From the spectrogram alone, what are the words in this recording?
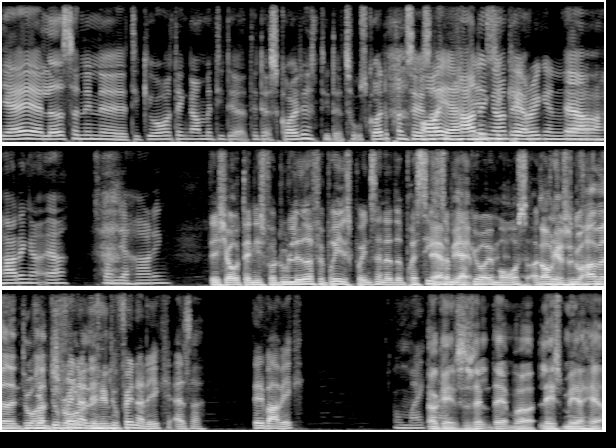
Ja, jeg lavede sådan en, øh, de gjorde dengang med de der, det der skøjte, de der to skøjteprinsesser. Åh ikke? ja, Hardinger Nancy der. Kerrigan Ja, og- Hardinger, ja. Sonja Harding. Det er sjovt, Dennis, for du leder febrilsk på internettet, præcis Ja, som ja. jeg gjorde i morges. Og Okay, det, så du har været- du har jamen, du finder det det, hele. du finder det ikke, altså. Det er bare væk. Oh my god. Okay, så selv der, hvor læs mere her,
